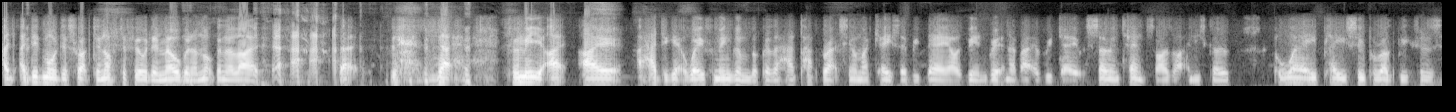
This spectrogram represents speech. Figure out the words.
I, I, did more disrupting off the field in Melbourne. I'm not going to lie. that, that for me, I, I I had to get away from England because I had paparazzi on my case every day. I was being written about every day. It was so intense. So I was like, I need to go away, play Super Rugby because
